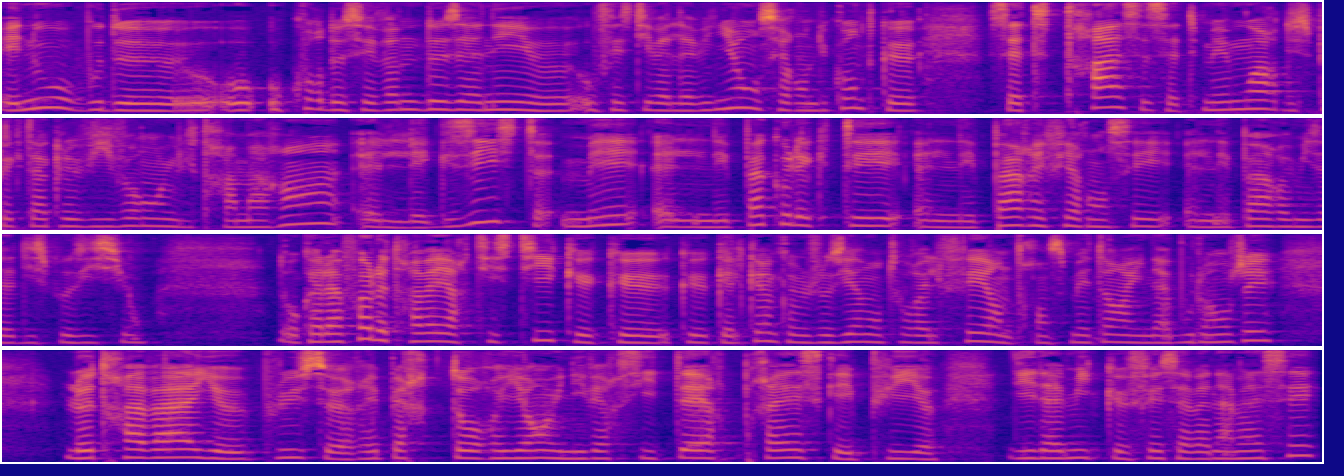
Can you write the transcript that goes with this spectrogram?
Et nous, au, bout de, au, cours de ces 22 années euh, au Festival d'Avignon, on s'est rendu compte que cette trace, cette mémoire du spectacle vivant ultramarin, elle existe, mais elle n'est pas collectée, elle n'est pas référencée, elle n'est pas remise à disposition. Donc à la fois le travail artistique que, que quelqu'un comme Josiane Entourelle fait en transmettant à Ina Boulanger, le travail plus répertoriant, universitaire presque, et puis dynamique que fait Savannah Massé,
